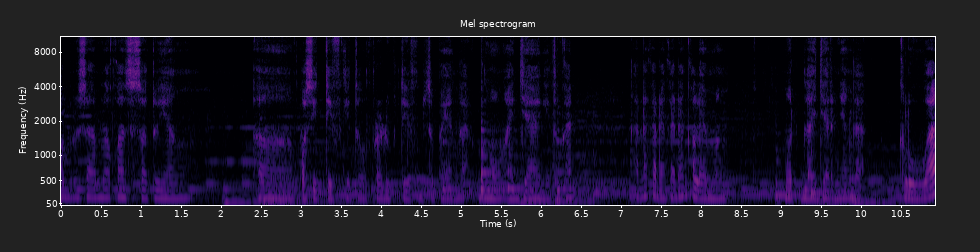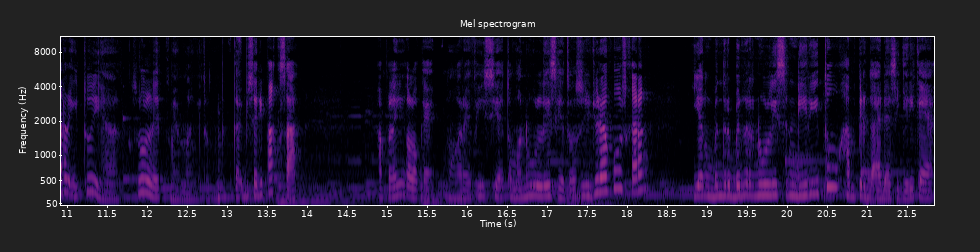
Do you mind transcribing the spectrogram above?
mau berusaha melakukan sesuatu yang uh, positif gitu produktif supaya nggak bengong aja gitu kan. Karena kadang-kadang kalau emang mood belajarnya nggak keluar itu ya sulit memang gitu. Nggak bisa dipaksa. Apalagi kalau kayak mau revisi atau mau nulis gitu. Sejujurnya aku sekarang yang bener-bener nulis sendiri itu hampir nggak ada sih. Jadi kayak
